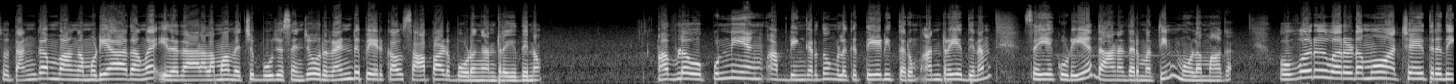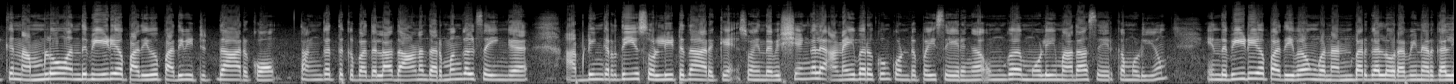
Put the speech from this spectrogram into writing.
ஸோ தங்கம் வாங்க முடியாதவங்க இதை தாராளமாக வச்சு பூஜை செஞ்சு ஒரு ரெண்டு பேருக்காவது சாப்பாடு போடுங்க அன்றைய தினம். அவ்வளோ புண்ணியம் அப்படிங்கிறது உங்களுக்கு தேடித்தரும். அன்றைய தினம் செய்யக்கூடிய தான தர்மத்தின் மூலமாக. ஒவ்வொரு வருடமும் அட்சய திருதிக்கு நம்மளும் வந்து வீடியோ பதிவு பதிவிட்டுட்டு தான் இருக்கோம். தங்கத்துக்கு பதிலாக தான தர்மங்கள் செய்யுங்க அப்படிங்கிறதையும் சொல்லிட்டு தான் இருக்கேன். ஸோ இந்த விஷயங்களை அனைவருக்கும் கொண்டு போய் சேருங்க. உங்கள் மூலியமாக தான் சேர்க்க முடியும். இந்த வீடியோ பதிவை உங்கள் நண்பர்கள் உறவினர்கள்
